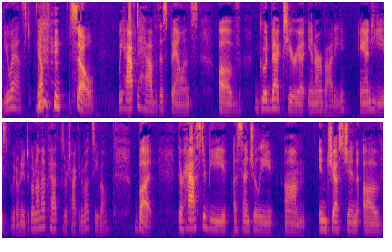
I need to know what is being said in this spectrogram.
you asked. Yep. So we have to have this balance of good bacteria in our body and yeast. We don't need to go down that path because we're talking about SIBO. But there has to be essentially um, ingestion of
